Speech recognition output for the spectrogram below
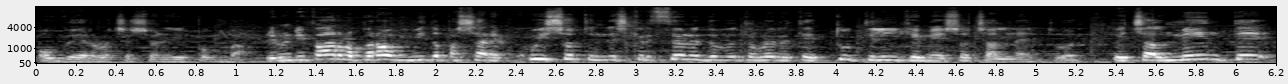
ovvero la cessione di Pogba. Prima di farlo però vi invito a passare qui sotto in descrizione dove troverete tutti i link ai miei social network, specialmente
